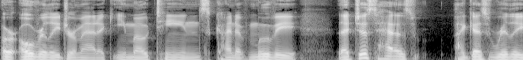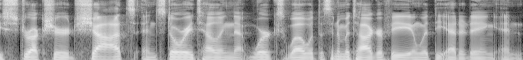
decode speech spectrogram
or overly dramatic emo teens kind of movie that just has I guess really structured shots and storytelling that works well with the cinematography and with the editing and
